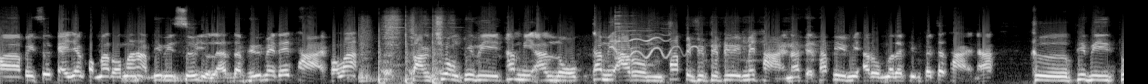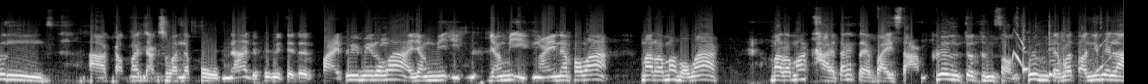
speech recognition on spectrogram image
อ่าไปซื้อไก่ย่างของมะรอมาหาพี่วีซื้ออยู่แล้ว แต่พี่วีไม่ได้ถ่าย เพราะว่าบางช่วงพี่วีถ้ามีอารมณ์ถ้ามีอารมณ์ถ้าเป็นพี่พี่วีไม่ถ่ายนะ แต่ถ้าพี่วีมีอารมณ์อะไรพี่วีก็จะถ่ายนะคือพี่วีเพิ่งอ่ากลับมาจากสุวรรณภูมินะเดี๋ยวพี่วีจะเดินไปพี่วีไม่รู้ว่ายังมีอีกยังมีอีกไหมนะเพราะว่า มารามาบอกว่ามารามาขายตั้งแต่บ่ายสามครึ่งจนถึงสองครึ่งแต่ว่าตอนนี้เวลา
